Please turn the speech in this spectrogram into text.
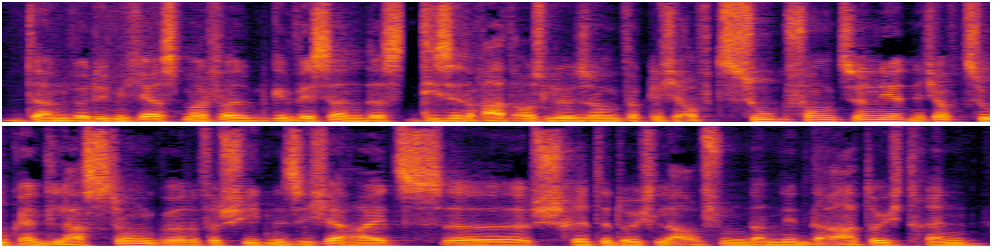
dann würde ich mich erstmal vergewissern, dass diese Drahtauslösung wirklich auf Zug funktioniert, nicht auf Zugentlastung, würde verschiedene Sicherheitsschritte durchlaufen, dann den Draht durchtrennen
